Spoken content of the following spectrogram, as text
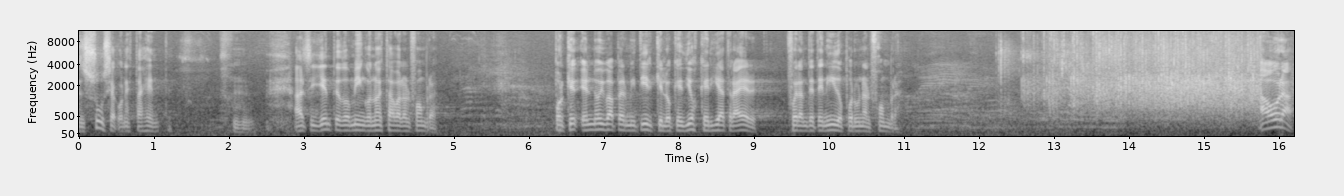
ensucia con esta gente. Al siguiente domingo no estaba la alfombra. Porque Él no iba a permitir que lo que Dios quería traer fueran detenidos por una alfombra. Ahora,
